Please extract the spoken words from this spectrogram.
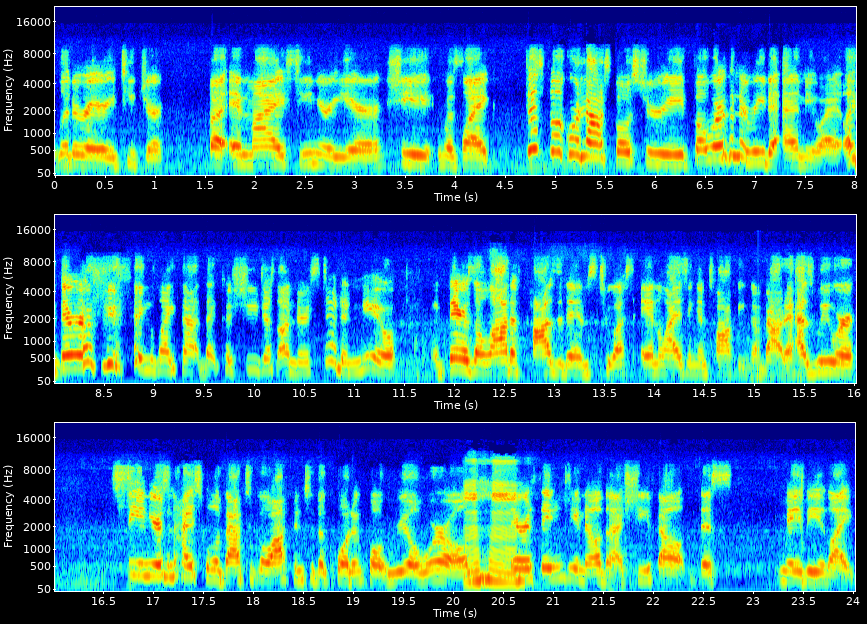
literary teacher but in my senior year she was like this book we're not supposed to read but we're going to read it anyway. Like there were a few things like that that because she just understood and knew there's a lot of positives to us analyzing and talking about it. As we were seniors in high school about to go off into the quote unquote real world Mhm. there are things you know that she felt this maybe like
